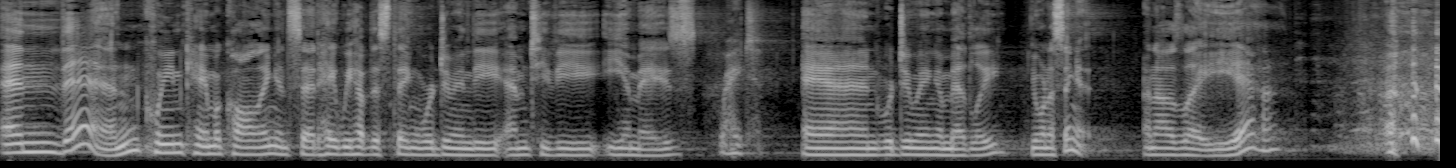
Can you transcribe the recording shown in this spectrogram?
And then Queen came a calling and said, Hey, we have this thing. We're doing the MTV EMAs Right. and we're doing a medley. You want to sing it? And I was like, Yeah.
